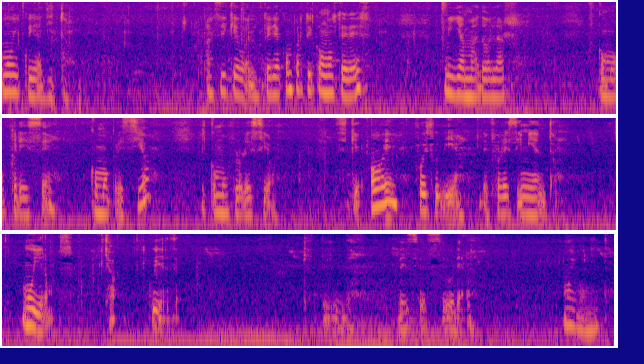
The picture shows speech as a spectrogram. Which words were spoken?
Muy cuidadito. Así que bueno, quería compartir con ustedes mi llamadólar. Cómo crece, cómo creció y cómo floreció. Así que hoy fue su día de florecimiento. Muy hermoso. Chao, cuídense. Qué linda, preciosura. Muy bonita.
